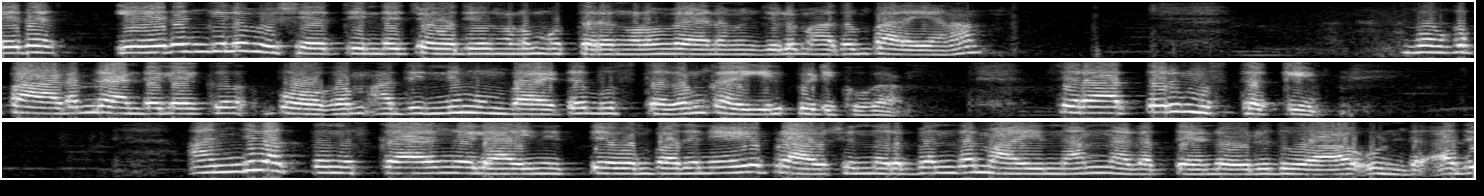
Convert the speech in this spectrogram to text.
ഏത് ഏതെങ്കിലും വിഷയത്തിന്റെ ചോദ്യങ്ങളും ഉത്തരങ്ങളും വേണമെങ്കിലും അതും പറയണം. നമുക്ക് പാഠം രണ്ടിലേക്ക് പോകാം. അതിന് മുമ്പായിട്ട് പുസ്തകം കയ്യിൽ പിടിക്കുക. സിറാത്തുൽ മുസ്തഖീം. അഞ്ച് ഭക്ത നിസ്കാരങ്ങളിലായി നിത്യവും പതിനേഴ് പ്രാവശ്യം നിർബന്ധമായി നാം നടത്തേണ്ട ഒരു ദുആ ഉണ്ട്. അത്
